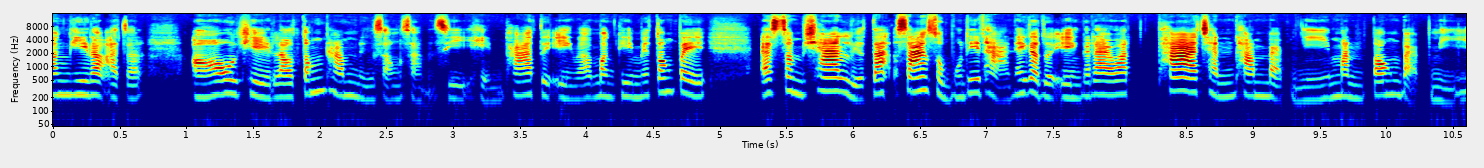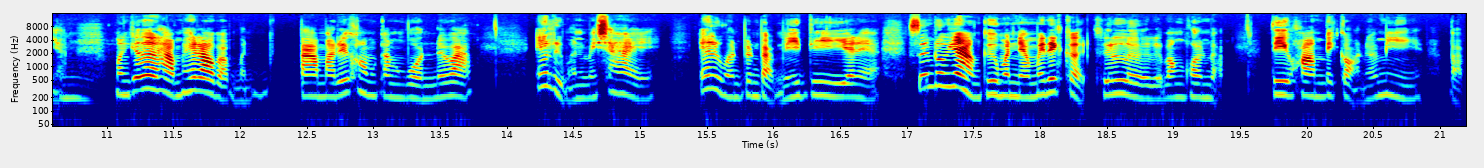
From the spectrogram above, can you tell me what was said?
บางทีเราอาจจะ อ๋อ โอเค เราต้องทำหนึ่งสองสามสี่เห็นภาพตัวเองแล้ว บางทีไม่ต้องไป assumption หรือตะสร้างสมมติฐานให้กับตัวเองก็ได้ว่า ถ้าฉันทำแบบนี้มันต้องแบบนี้อะอืมมันก็จะทำให้เราแบบเหมือนตามมาด้วยความกังวลด้วยว่า เอ๊ะหรือมันไม่ใช่ เอ๊ะหรือมันเป็นแบบนี้ดีอะเนี่ยซึ่งทุกอย่างคือมันยังไม่ได้เกิดขึ้นเลย หรือบางคนแบบตีความไปก่อนก็มีแบบ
